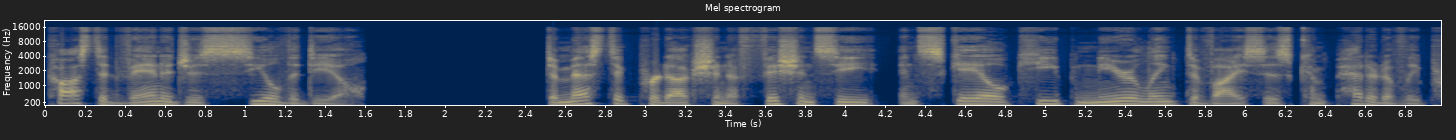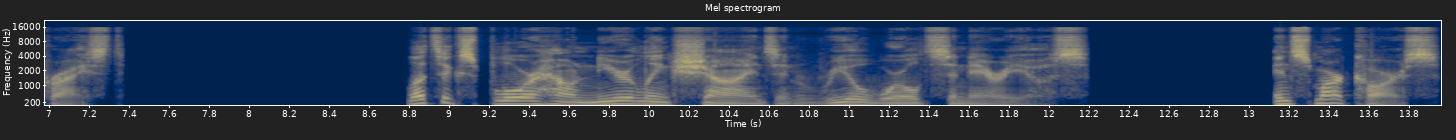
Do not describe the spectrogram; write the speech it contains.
Cost advantages seal the deal. Domestic production efficiency and scale keep NearLink devices competitively priced. Let's explore how NearLink shines in real-world scenarios. In smart cars,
